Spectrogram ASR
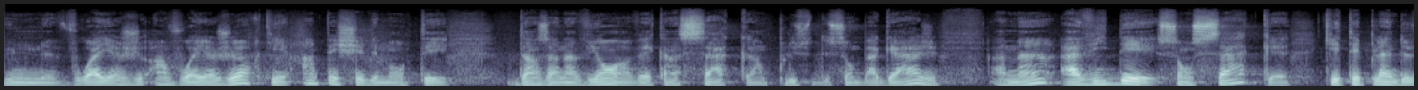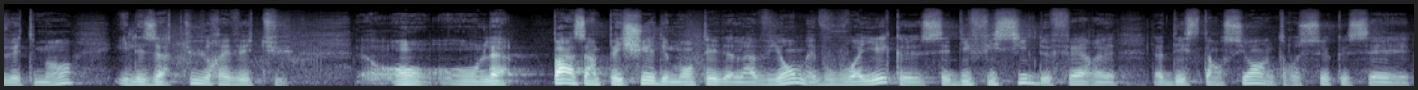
un voyageur qui est empêché de monter dans un avion avec un sac en plus de son bagage à main, a vidé son sac qui était plein de vêtements, il les a tous revêtus. On ne l'a pas empêché de monter dans l'avion, mais vous voyez que c'est difficile de faire euh, la distinction entre ce que c'est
